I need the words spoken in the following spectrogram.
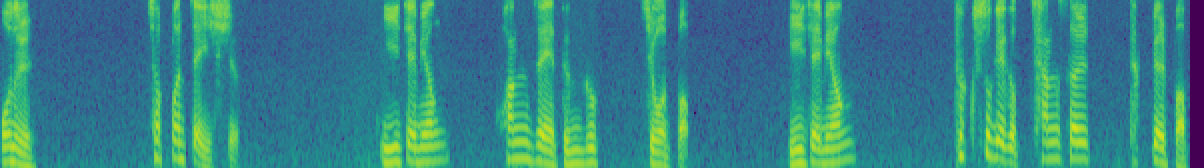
오늘 첫 번째 이슈. 이재명 황제 등급 지원법. 이재명 특수계급 창설 특별법.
